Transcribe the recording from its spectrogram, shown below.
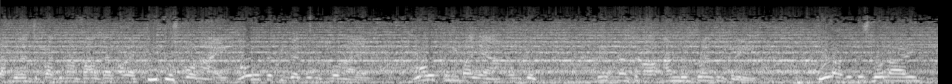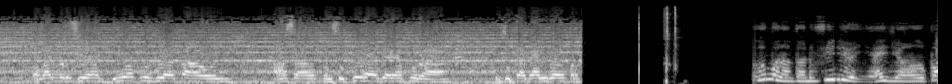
yang dengan cepat dimanfaatkan oleh Titus Bonai gol ketiga Titus Bonai gol kelimanya untuk tim nasional under 23 Gila Titus Bonai pemain berusia 22 tahun asal Persipura Jayapura menciptakan gol per Sebelum menonton videonya, jangan lupa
